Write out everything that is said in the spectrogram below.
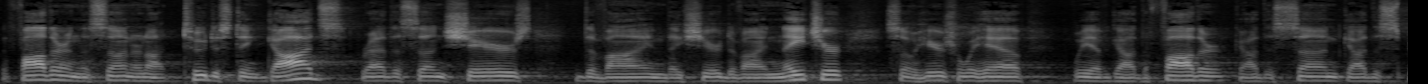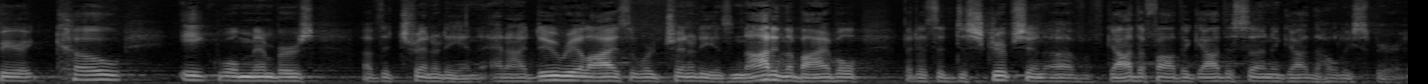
The Father and the Son are not two distinct gods. Rather, the Son shares divine, they share divine nature. So here's what we have we have God the Father, God the Son, God the Spirit, co equal members of the Trinity. And, and I do realize the word Trinity is not in the Bible, but it's a description of God the Father, God the Son, and God the Holy Spirit.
